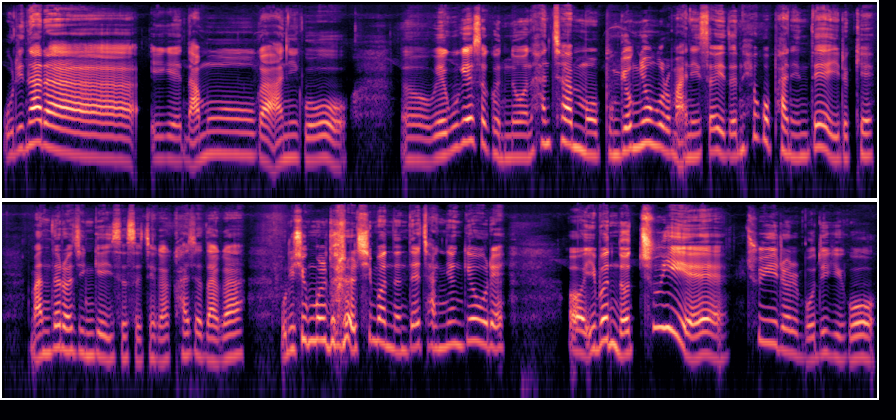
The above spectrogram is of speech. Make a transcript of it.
우리나라 이게 나무가 아니고 어, 외국에서 건너온 한참 뭐 분경용으로 많이 쓰이던 해고판인데 이렇게 만들어진 게 있어서 제가 가져다가 우리 식물들을 심었는데 작년 겨울에 어, 이번 늦 추위에 추위를 못 이기고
